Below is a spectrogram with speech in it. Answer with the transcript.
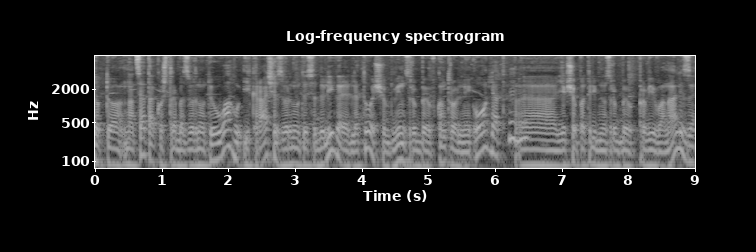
Тобто на це також треба звернути увагу і краще звернутися до лікаря для того, щоб він зробив контрольний огляд, е, якщо потрібно, зробив провів аналізи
